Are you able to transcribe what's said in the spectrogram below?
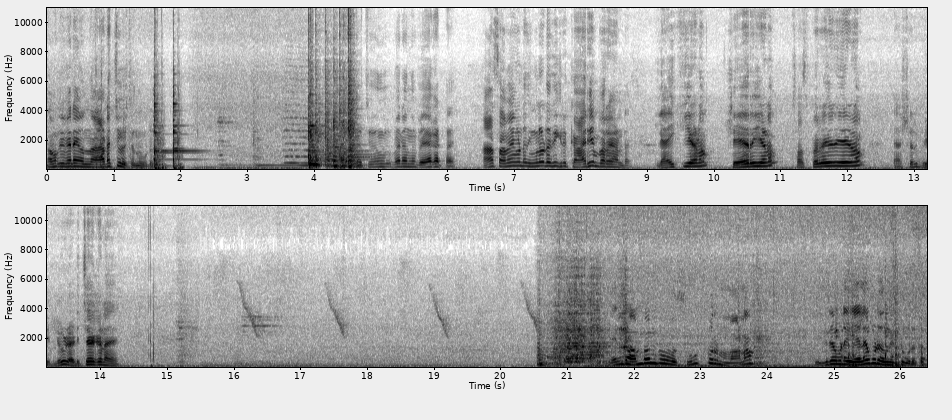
നമുക്ക് ഇവനെ ഒന്ന് അടച്ചു വെച്ചൊന്ന് കൊടുക്കാം അടച്ചു വെച്ച് ഇവനെ ഒന്ന് വേകട്ടെ. ആ സമയം കൊണ്ട് നിങ്ങളോട് എനിക്കൊരു കാര്യം പറയാണ്ട് ലൈക്ക് ചെയ്യണം ഷെയർ ചെയ്യണം സബ്സ്ക്രൈബ് ചെയ്യണം. ഒരു ബെല്ലൂടെ അടിച്ചേക്കണേ. എന്റെ അമ്പമ്പോ സൂപ്പർ മണം. ഇതിന്റെ കൂടെ ഇല കൂടെ ഒന്ന് ഇട്ട് കൊടുക്കാം.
